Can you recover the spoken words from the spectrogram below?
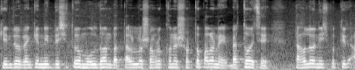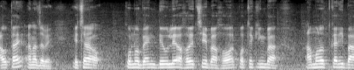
কেন্দ্রীয় ব্যাংকের নির্দেশিত মূলধন বা তারল্য সংরক্ষণের শর্ত পালনে ব্যর্থ হয়েছে, তাহলেও নিষ্পত্তির আওতায় আনা যাবে। এছাড়া কোনো ব্যাংক দেউলিয়া হয়েছে বা হওয়ার পথে কিংবা আমানতকারী বা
